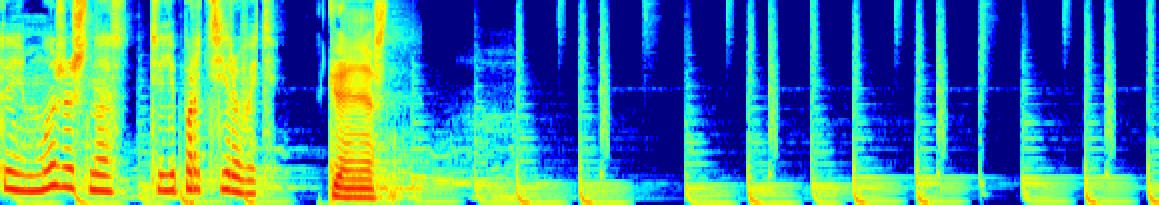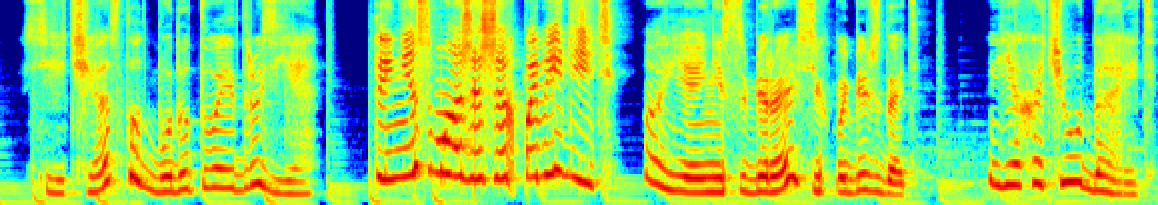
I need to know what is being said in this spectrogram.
ты можешь нас телепортировать? Конечно. Сейчас тут будут твои друзья. Ты не сможешь их победить! А я и не собираюсь их побеждать. Я хочу ударить.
